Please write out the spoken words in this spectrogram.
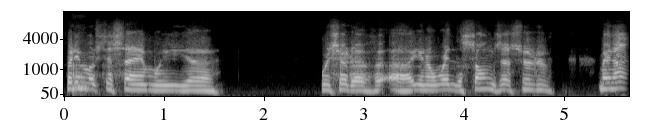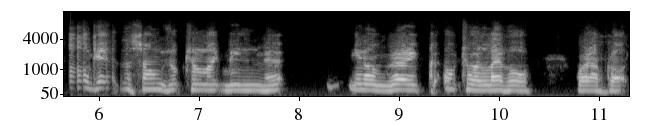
Pretty much the same. We uh, we sort of uh, you know when the songs are sort of. I mean, I'll get the songs up to like being, uh, you know, very up to a level where I've got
